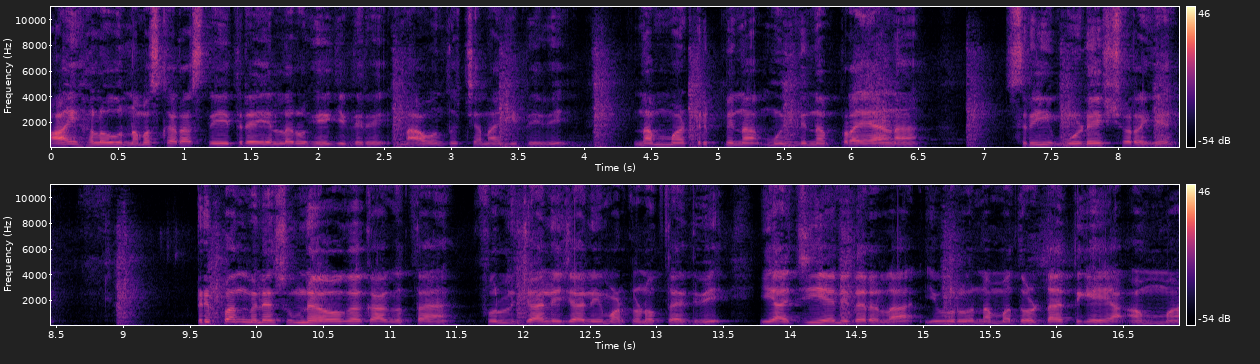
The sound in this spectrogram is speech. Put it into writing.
ಹಾಯ್ ಹಲೋ ನಮಸ್ಕಾರ ಸ್ನೇಹಿತರೆ, ಎಲ್ಲರೂ ಹೇಗಿದ್ದೀರಿ? ನಾವಂತೂ ಚೆನ್ನಾಗಿದ್ದೀವಿ. ನಮ್ಮ ಟ್ರಿಪ್ಪಿನ ಮುಂದಿನ ಪ್ರಯಾಣ ಶ್ರೀ ಮುರುಡೇಶ್ವರಗೆ. ಟ್ರಿಪ್ ಅಂದಮೇಲೆ ಸುಮ್ಮನೆ ಹೋಗೋಕ್ಕಾಗುತ್ತಾ? ಫುಲ್ ಜಾಲಿ ಜಾಲಿ ಮಾಡ್ಕೊಂಡು ಹೋಗ್ತಾ ಇದ್ವಿ ಈ ಅಜ್ಜಿ ಏನಿದಾರಲ್ಲ, ಇವರು ನಮ್ಮ ದೊಡ್ಡ ಅತ್ತಿಗೆಯ ಅಮ್ಮ.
